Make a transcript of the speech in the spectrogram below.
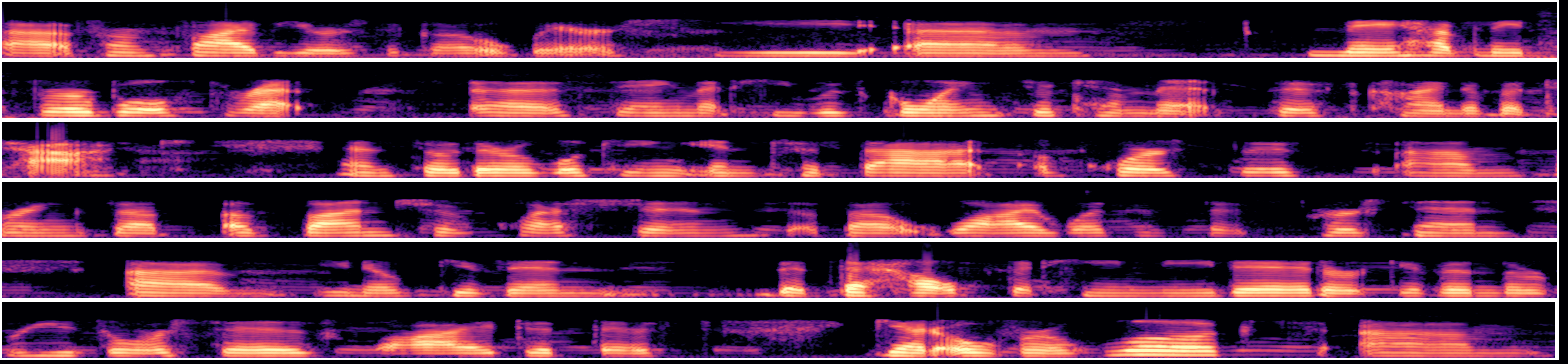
uh, from five years ago where he um, may have made verbal threats uh, saying that he was going to commit this kind of attack. And so they're looking into that. Of course, this um, brings up a bunch of questions about why wasn't this person, um, you know, given the, the help that he needed or given the resources? Why did this get overlooked? Um,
